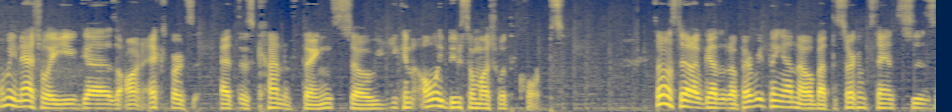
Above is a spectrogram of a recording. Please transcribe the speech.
I mean, naturally, you guys aren't experts at this kind of thing, so you can only do so much with the corpse. So instead, I've gathered up everything I know about the circumstances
